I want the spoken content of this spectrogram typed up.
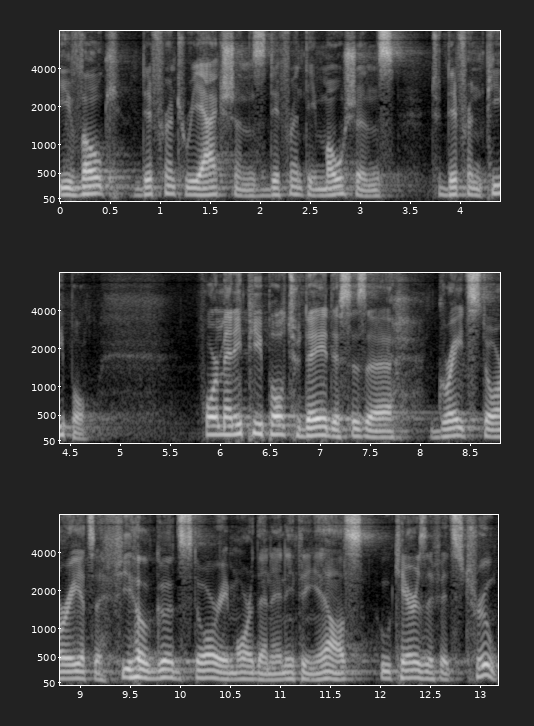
evoke different reactions, different emotions to different people. For many people today, this is a great story. It's a feel good story more than anything else. Who cares if it's true?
